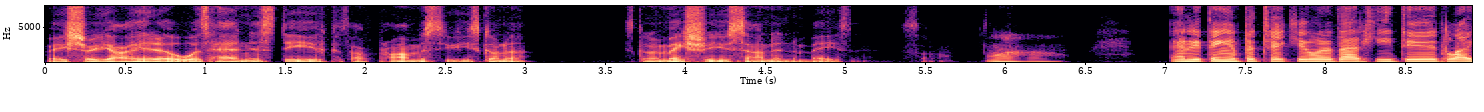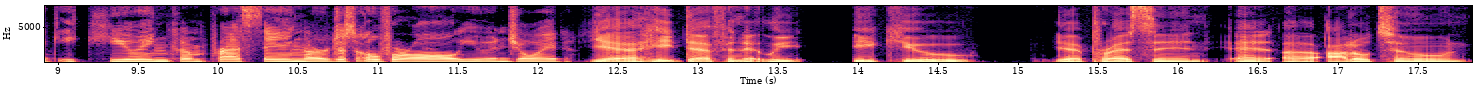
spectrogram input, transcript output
make sure y'all hit up what's happening, Steve, because I promise you, he's gonna he's gonna make sure you sounding amazing. So Wow. Anything in particular that he did, like EQing, compressing, or just overall you enjoyed? yeah, he definitely EQ, yeah, pressing and uh, auto tune,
